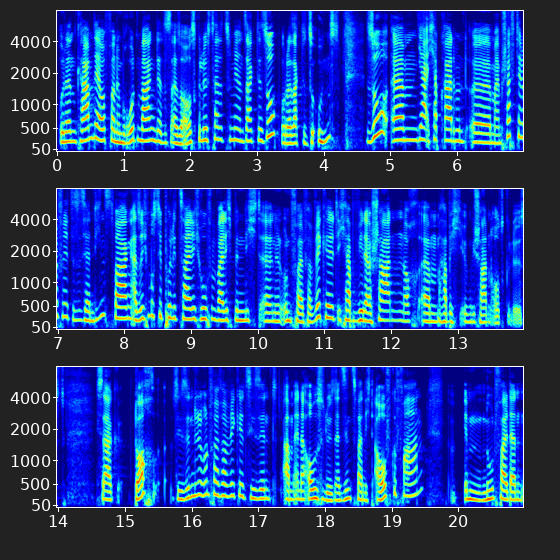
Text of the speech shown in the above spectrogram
Und dann kam der auch von dem roten Wagen, der das also ausgelöst hatte, zu mir und sagte so, oder sagte zu uns, so, ähm, ja, ich habe gerade mit äh, meinem Chef telefoniert, das ist ja ein Dienstwagen, also ich muss die Polizei nicht rufen, weil ich bin nicht äh, in den Unfall verwickelt, ich habe weder Schaden noch ähm, habe ich irgendwie Schaden ausgelöst. Ich sag, doch, Sie sind in den Unfall verwickelt, Sie sind am Ende auslösen. Sie sind zwar nicht aufgefahren, im Notfall dann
